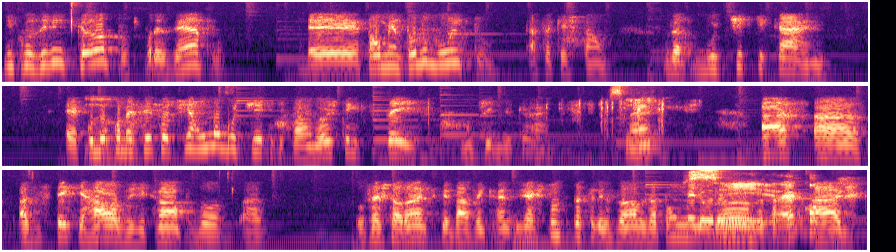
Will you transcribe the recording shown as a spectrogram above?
Inclusive em Campos, por exemplo, está é, tá aumentando muito essa questão. Por exemplo, boutique de carne. É, quando eu comecei só tinha uma boutique de carne, hoje tem seis boutiques de carne. Né? As, as, as steakhouses de Campos, as, os restaurantes que fazem carne já estão se especializando, já estão melhorando Sim, é, qualidade.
